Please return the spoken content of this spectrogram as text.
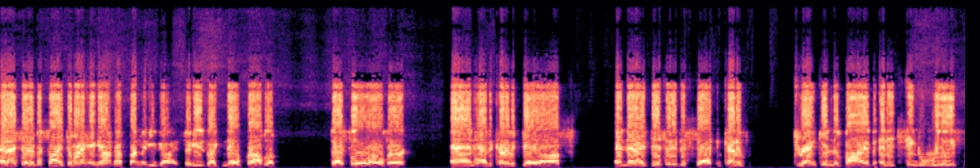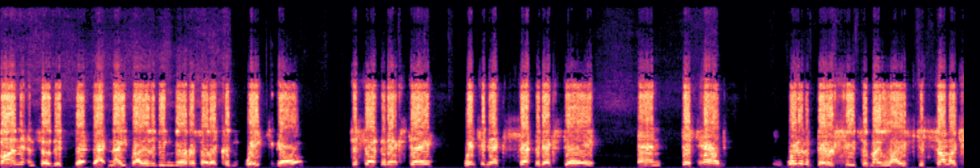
And I said, and besides, I want to hang out and have fun with you guys. So he was like, no problem. So I flew over and had a kind of a day off, and then I visited the set and kind of drank in the vibe, and it seemed really fun. And so that that, that night, rather than being nervous, I, I couldn't wait to go to set the next day. Went to next set the next day, and just had one of the better shoots of my life. Just so much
